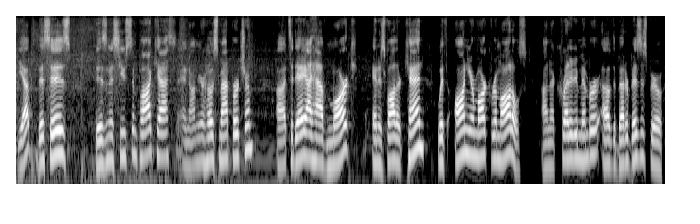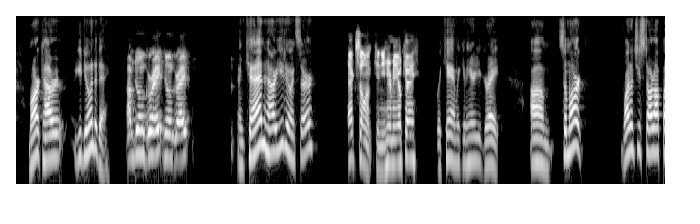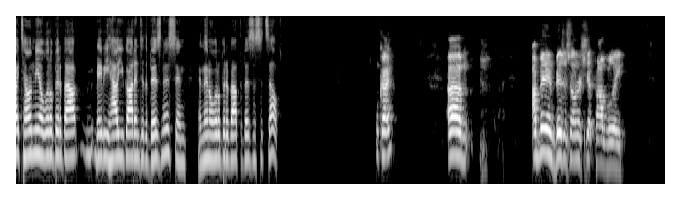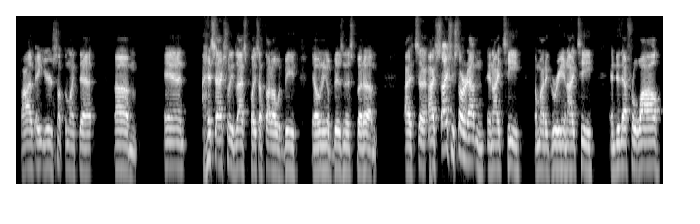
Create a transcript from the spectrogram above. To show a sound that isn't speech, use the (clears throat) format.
Yep, this is Business Houston Podcast, and I'm your host, Matt Bertram. Uh, today I have Mark and his father, Ken, with On Your Mark Remodels, an accredited member of the Better Business Bureau. Mark, how are you doing today? I'm doing great, doing great. And Ken, how are you doing, sir? Excellent. Can you hear me okay? We can. We can hear you great. Um, so, Mark, why don't you start off by telling me a little bit about maybe how you got into the business and and then a little bit about the business itself? Okay. Um i've been in business ownership probably five eight years something like that. Um and it's actually the last place i thought i would be owning a business but um i, I actually started out in, in IT got my degree in IT and did that for a while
